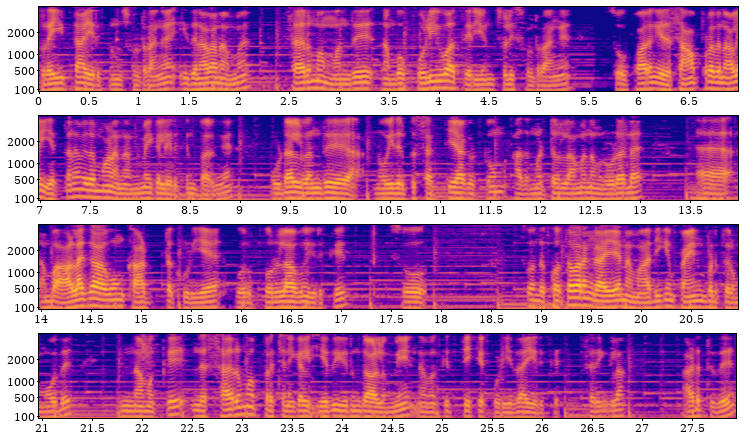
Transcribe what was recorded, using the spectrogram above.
பிரைட்டாக இருக்குன்னு சொல்கிறாங்க இதனால் நம்ம சருமம் வந்து ரொம்ப பொலிவாக தெரியும்னு சொல்லி சொல்கிறாங்க ஸோ பாருங்கள் இதை சாப்பிட்றதுனால எத்தனை விதமான நன்மைகள் இருக்குதுன்னு பாருங்கள் உடல் வந்து நோய் எதிர்ப்பு சக்தியாகட்டும் அது மட்டும் இல்லாமல் நம்ம உடலை ரொம்ப அழகாகவும் காட்டக்கூடிய ஒரு பொருளாகவும் இருக்குது ஸோ ஸோ அந்த கொத்தவரங்காயை நம்ம அதிகம் பயன்படுத்துகிற போது நமக்கு இந்த சரும பிரச்சனைகள் எது இருந்தாலுமே நமக்கு தீர்க்கக்கூடியதாக இருக்குது சரிங்களா? அடுத்தது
